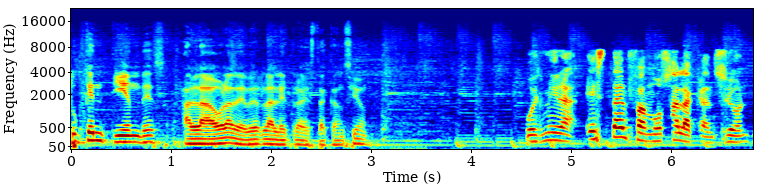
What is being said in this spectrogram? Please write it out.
¿tú qué entiendes a la hora de ver la letra de esta canción? Pues mira, es tan famosa la canción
